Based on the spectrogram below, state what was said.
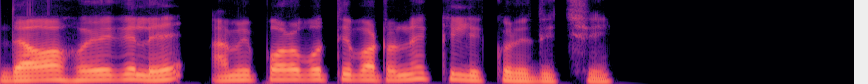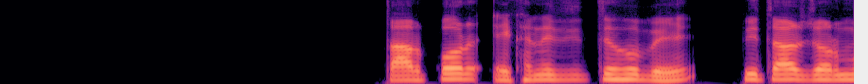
দেওয়া হয়ে গেলে আমি পরবর্তী বাটনে ক্লিক করে দিচ্ছি। তারপর এখানে দিতে হবে পিতার জন্ম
